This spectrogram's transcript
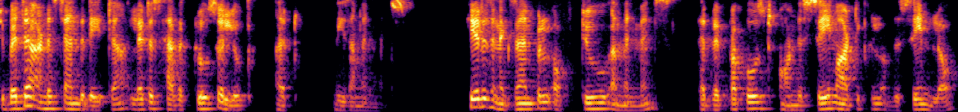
To better understand the data, let us have a closer look at these amendments. Here is an example of two amendments that were proposed on the same article of the same law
